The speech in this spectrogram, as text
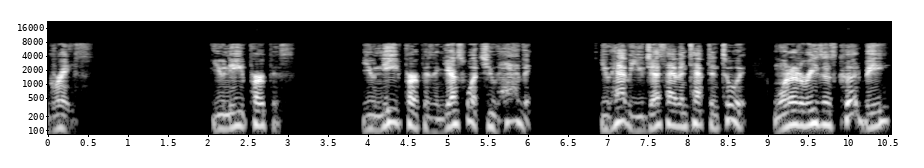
grace. You need purpose. You need purpose. And guess what? You have it. You have it. You just haven't tapped into it. One of the reasons could be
